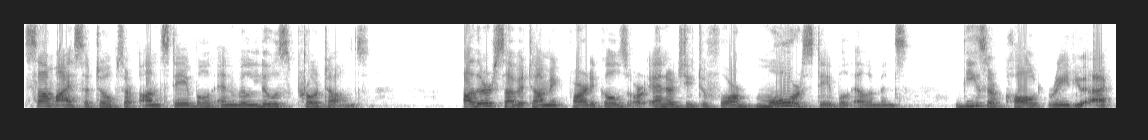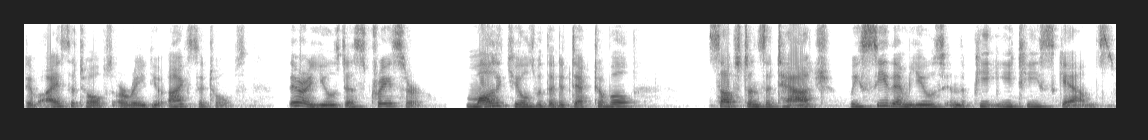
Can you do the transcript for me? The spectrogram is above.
Some isotopes are unstable and will lose protons. Other subatomic particles or energy to form more stable elements these are called radioactive isotopes or radioisotopes. They are used as tracer. Molecules with a detectable substance attached, we see them used in the PET scans.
